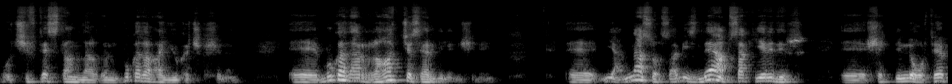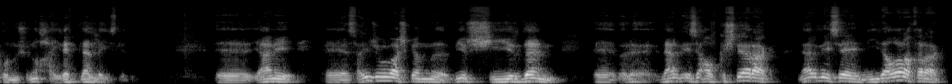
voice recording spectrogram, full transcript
bu çifte standardın bu kadar ayyuka çıkışını, e, bu kadar rahatça sergilenişini, e, yani nasıl olsa biz ne yapsak yeridir e, şeklinde ortaya konuşunu hayretlerle izledim. E, yani e, Sayın Cumhurbaşkanı'nı bir şiirden e, böyle neredeyse alkışlayarak neredeyse nidalar atarak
